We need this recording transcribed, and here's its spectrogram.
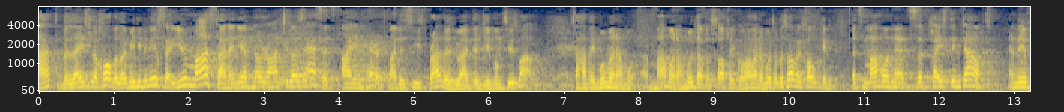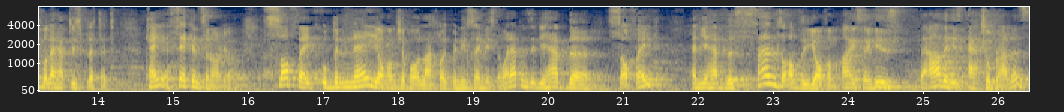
at. You're my son and you have no right to those assets. I inherit my deceased brother who I did yibum to his wife. That's mammon that's uh, placed in doubt and therefore they have to split it. Okay, a second scenario. Sofek ubnei. What happens if you have the sofek and you have the sons of the yavam? I so his they're either his actual brothers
